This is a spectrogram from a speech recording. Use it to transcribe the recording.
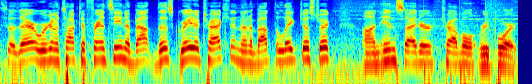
So there, we're going to talk to Francine about this great attraction and about the Lake District on Insider Travel Report.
